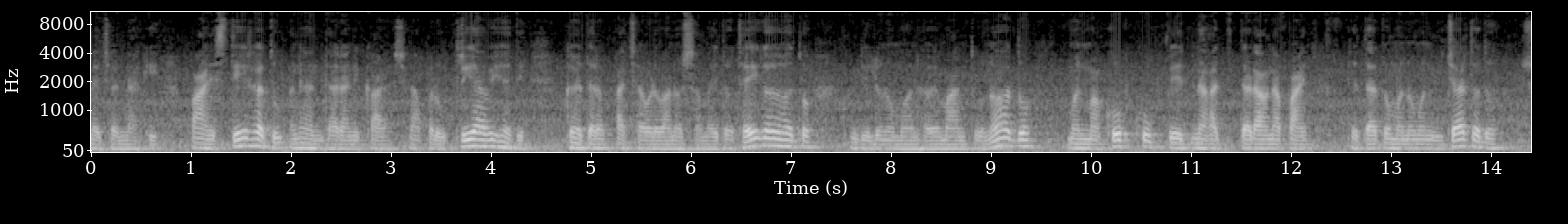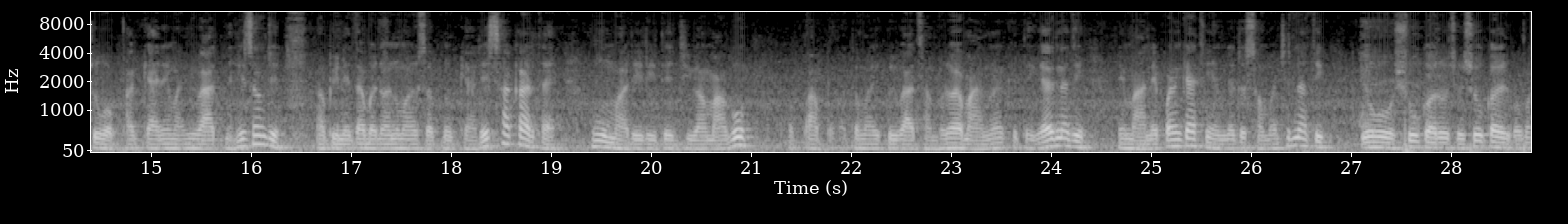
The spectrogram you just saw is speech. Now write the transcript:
નજર નાખી. પાણી સ્થિર હતું અને અંધારાની કાળાશના પર ઉતરી આવી હતી. ઘર તરફ પાછા વળવાનો સમય તો થઈ ગયો હતો. દિલનું મન હવે માનતું ન હતું. મનમાં ખૂબ ખૂબ વેદના હતી. તળાવના પાણી જતાં તો મનોમન વિચારતો હતો, શું પપ્પા ક્યારે મારી વાત નહીં સમજે? અભિનેતા બનવાનું મારું સપનું ક્યારે સાકાર થાય? હું મારી રીતે જીવા માગું? પપ્પા પપ્પા, તમારી કોઈ વાત સાંભળવા માનવા કે તૈયાર નથી? એ માને પણ ક્યાંથી? એમને તો સમજ જ નથી. કે હું શું કરું છું? શું કરું પપ્પા?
